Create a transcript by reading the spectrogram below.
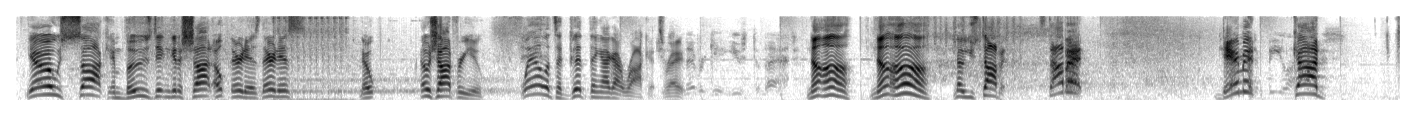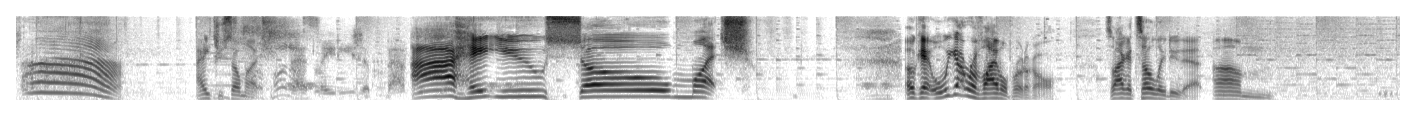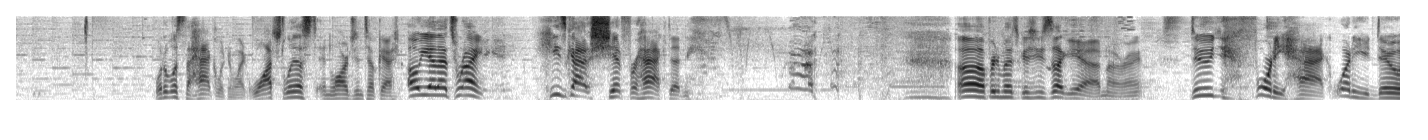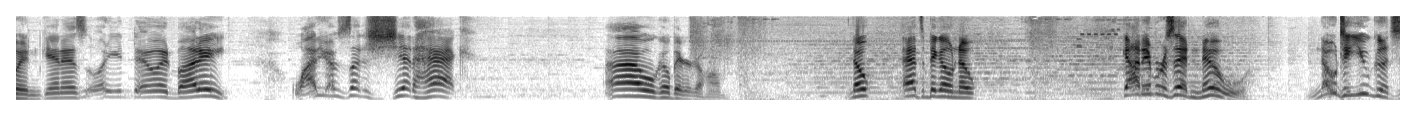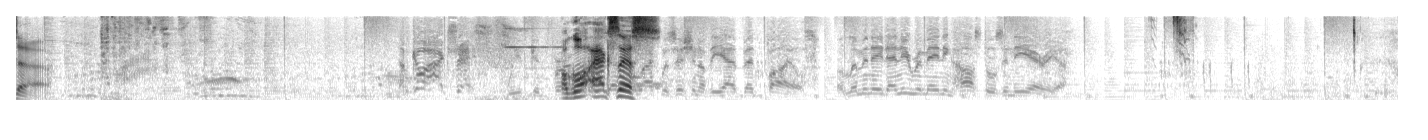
Yo, suck! And Booze didn't get a shot. Oh, there it is. There it is. Nope. No shot for you. Well, it's a good thing I got rockets, right? Never get used to that. Nuh-uh. Nuh-uh. No, you stop it. Stop it. Damn it. God. I hate you so much. That lady's about. I hate you so much. Okay, well, we got revival protocol. So I could totally do that. Um, what, what's the hack looking like? Watch list and large intel cache. Oh, yeah, that's right. He's got shit for hack, doesn't he? oh, pretty much because you suck. Yeah, I know, right? Dude, 40 hack. What are you doing, Guinness? What are you doing, buddy? Why do you have such a shit hack? I will go big or go home. Nope. That's a big old nope. God Emperor said no. No to you, good sir. We've confirmed I'll go access. Acquisition of the Advent files. Eliminate any remaining hostiles in the area.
